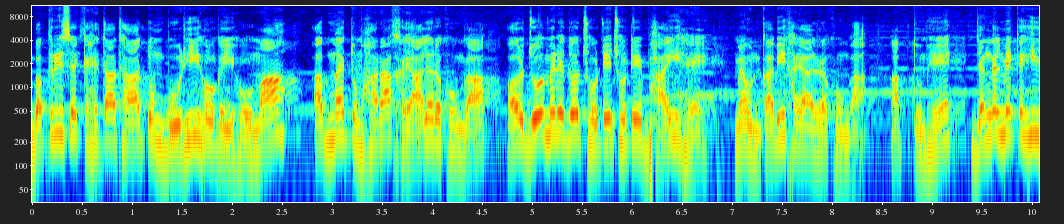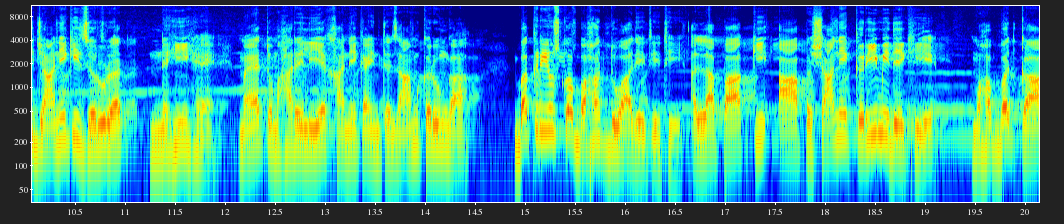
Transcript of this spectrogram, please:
बकरी से कहता था, तुम बूढ़ी हो गई हो। माँ, अब मैं तुम्हारा ख्याल रखूँगा और जो मेरे दो छोटे छोटे भाई हैं मैं उनका भी ख्याल रखूँगा। अब तुम्हें जंगल में कहीं जाने की ज़रूरत नहीं है। मैं तुम्हारे लिए खाने का इंतज़ाम करूँगा। बकरी उसको बहुत दुआ देती थी। अल्लाह पाक की आप शान करीमी देखिए। मोहब्बत का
